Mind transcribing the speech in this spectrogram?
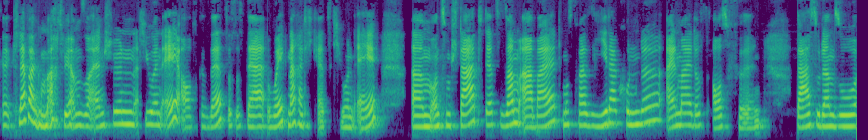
äh, clever gemacht. Wir haben so einen schönen Q&A aufgesetzt. Das ist der Awake Nachhaltigkeits Q&A. Ähm, und zum Start der Zusammenarbeit muss quasi jeder Kunde einmal das ausfüllen. Da hast du dann so,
